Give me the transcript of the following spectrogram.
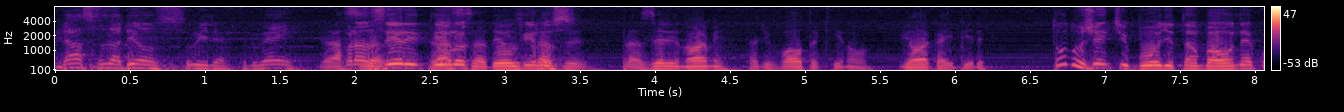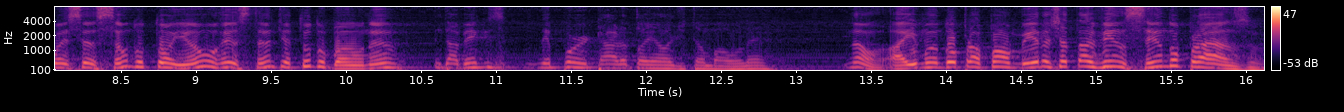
Graças a Deus, William. Tudo bem? Graças prazer a, graças a Deus, prazer, prazer enorme estar de volta aqui no Viola Caipira. Tudo gente boa de Tambaú, né? Com exceção do Tonhão, o restante é tudo bom, né? Ainda bem que deportaram o Tonhão de Tambaú, né? Não, aí mandou para Palmeiras, já está vencendo o prazo.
